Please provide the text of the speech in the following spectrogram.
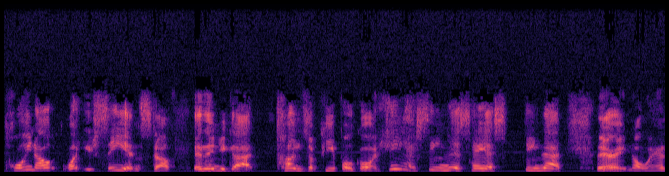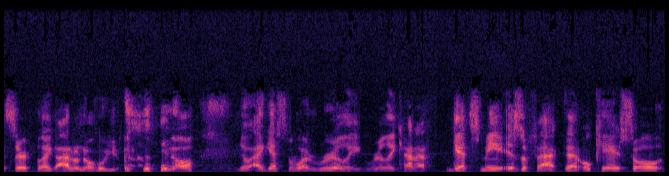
point out what you see and stuff. And then you got tons of people going, hey, I seen this, hey, I seen that. There ain't no answer. Like, I don't know who you, you know. I guess what really, really kind of gets me is the fact that okay, so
